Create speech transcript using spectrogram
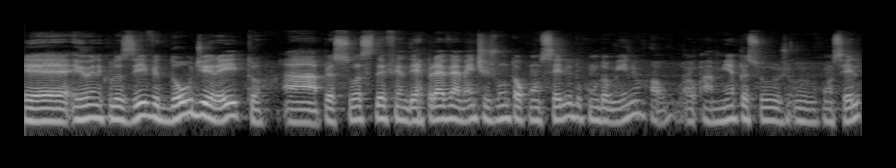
É, eu, inclusive, dou o direito à pessoa se defender previamente junto ao conselho do condomínio, a minha pessoa, o conselho.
